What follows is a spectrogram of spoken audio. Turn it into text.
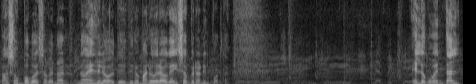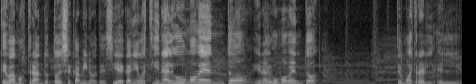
pasó un poco de eso, pero no, no es de lo, de- de lo más logrado que hizo, pero no importa. El documental te va mostrando todo ese camino que te decía de Kanye West y en algún momento, y en algún momento, te muestra el,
